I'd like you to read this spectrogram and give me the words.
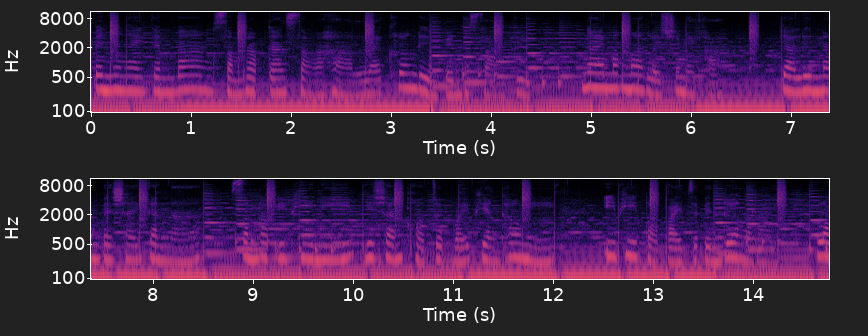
เป็นยังไงกันบ้างสำหรับการสั่งอาหารและเครื่องดื่มเป็นภาษาอังกฤษง่ายมาก ๆ เลยใช่ไหม อย่าลืมนำไปใช้กันนะสำหรับ EP นี้ดิฉันขอจบไว้เพียงเท่านี้ EP ต่อไปจะเป็นเรื่องอะไร รอ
